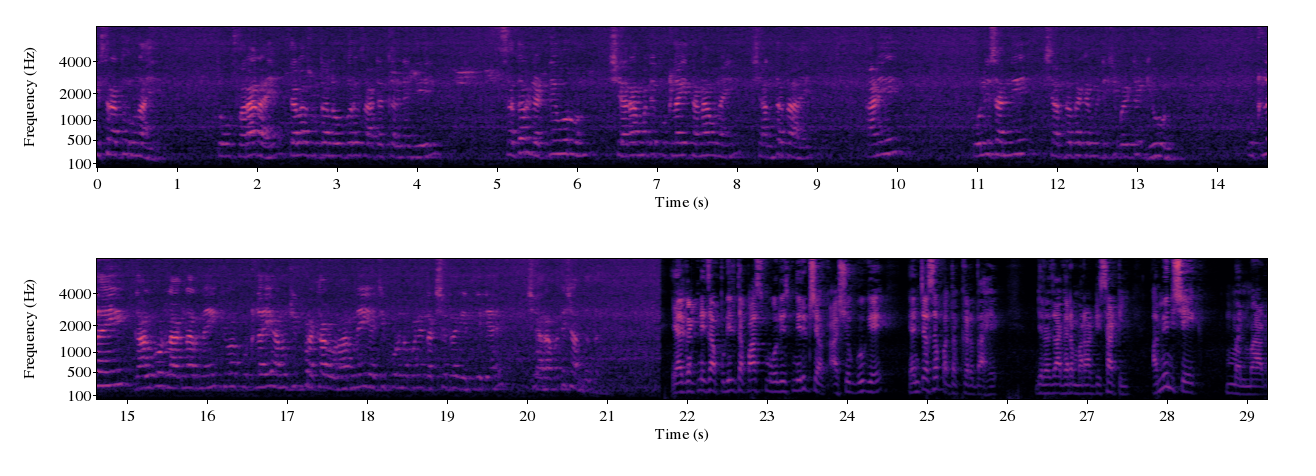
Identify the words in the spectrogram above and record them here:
तिसरा तरुण आहे. तो फरार आहे. त्यालासुद्धा लवकरच अटक करण्यात येईल. सदर घटनेवरून शहरामध्ये कुठलाही तणाव नाही शांतता आहे. आणि पोलिसांनी शांतता कमिटीची बैठक घेऊन कुठलाही गालबोट लागणार नाही किंवा कुठलाही अनुचित प्रकार होणार नाही याची पूर्णपणे दक्षता घेतलेली आहे. शहरामध्ये शांतता आहे. या घटनेचा पुढील तपास पोलीस निरीक्षक अशोक घुगे यांच्यासह पथक करत आहे. जनजागर मराठीसाठी अमीन शेख मनमाड.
